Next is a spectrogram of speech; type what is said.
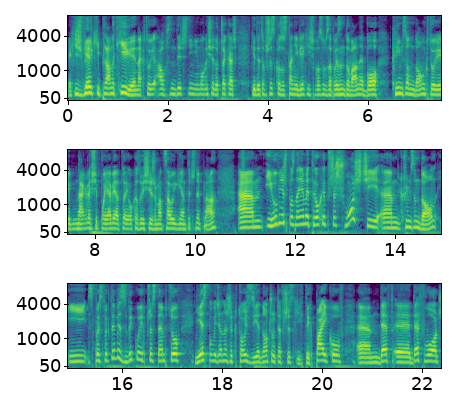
jakiś wielki plan Kiry, na który autentycznie nie mogę się doczekać, kiedy to wszystko zostanie w jakiś sposób zaprezentowane, bo Crimson Dawn, który nagle się pojawia, tutaj okazuje się, że ma cały gigantyczny plan. Um, I również poznajemy trochę przeszłości um, Crimson Dawn i z perspektywy zwykłych przestępców jest powiedziane, że ktoś zjednoczył te wszystkich, tych pajków, um, Death, e, Death Watch,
